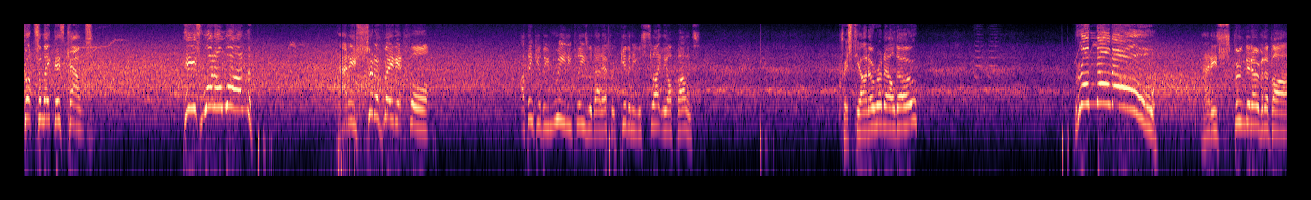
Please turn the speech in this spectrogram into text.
Got to make this count. He's one on one! And he should have made it four. I think he'll be really pleased with that effort, given he was slightly off balance. Cristiano Ronaldo. Ronaldo! And he's spooned it over the bar.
